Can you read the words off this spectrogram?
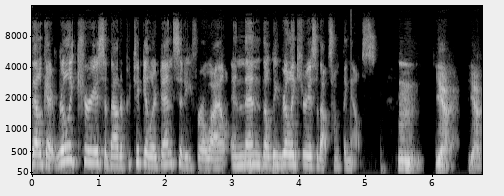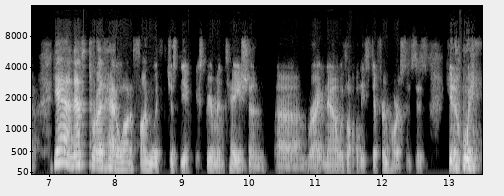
they'll get really curious about a particular density for a while and then they'll be really curious about something else. Hmm. Yeah, yeah, yeah, and that's what I've had a lot of fun with just the experimentation um, right now with all these different horses. Is you know we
